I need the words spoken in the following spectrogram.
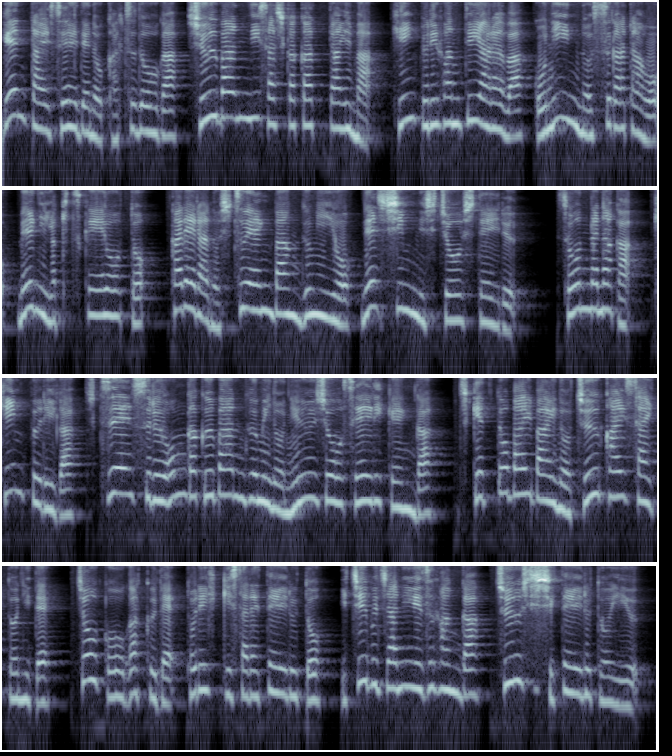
現体制での活動が終盤に差し掛かった今、キンプリファンティアラは5人の姿を目に焼き付けようと、彼らの出演番組を熱心に視聴している。そんな中、キンプリが出演する音楽番組の入場整理券が、チケット売買の仲介サイトにて、超高額で取引されていると、一部ジャニーズファンが注視しているという。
